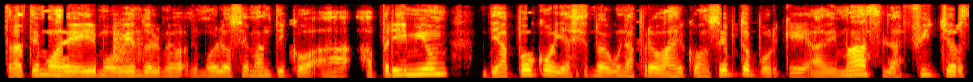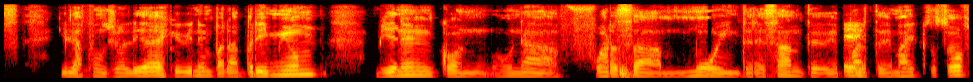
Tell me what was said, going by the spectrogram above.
Tratemos de ir moviendo el, modelo semántico a, premium de a poco y haciendo algunas pruebas de concepto, porque además las features y las funcionalidades que vienen para premium vienen con una fuerza muy interesante de parte de Microsoft.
